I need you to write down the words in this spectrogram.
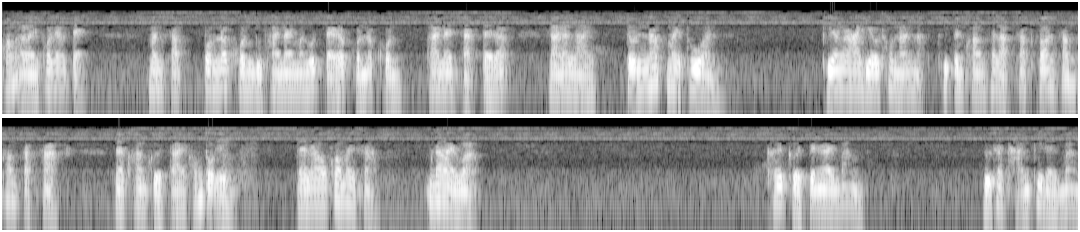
ของอะไรก็แล้วแต่ มันสับปนละคนอยู่ภายในมนุษย์แต่ละคนละคน ภายในสัตว์แต่ละลายละลาย จนนับไม่ถ้วน เพียงรายเดียวเท่านั้นน่ะ ที่เป็นความสลับซับซ้อนซ้ำซ้ำซักซักในความเกิดตายของตัวเอง แต่เราก็ไม่ทราบได้ว่า เคยเกิดเป็นอะไรบ้าง อยู่สถานที่ใดบ้าง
